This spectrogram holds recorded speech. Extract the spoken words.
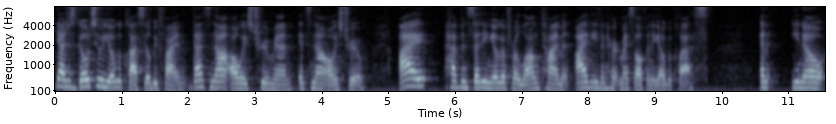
yeah, just go to a yoga class, you'll be fine. That's not always true, man. It's not always true. I have been studying yoga for a long time and I've even hurt myself in a yoga class. And, you know,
